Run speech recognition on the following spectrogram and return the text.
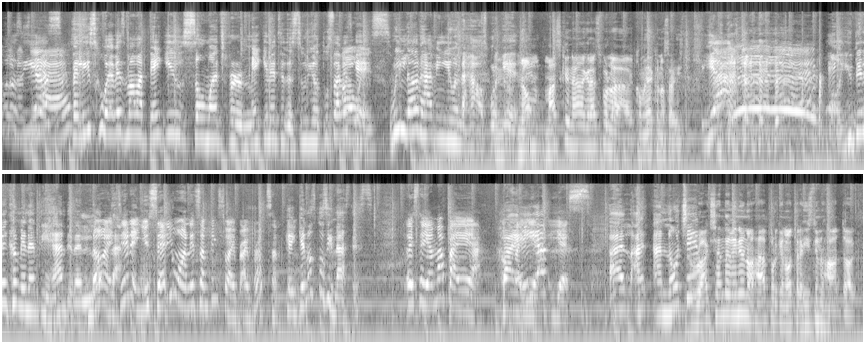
Buenos días. Feliz jueves, mama. Thank you so much for making it to the studio. Tú sabes Always. que we love having you in the house porque No, más que nada, gracias por la comida que nos trajiste. yeah. oh, you didn't come in empty-handed. I love No, I that. didn't. You said you wanted something, so I, I brought some. ¿Qué, qué nos cocinaste? Eh, Se llama paella. ¿Paella? Yes. A- a- anoche, Roxy anda bien enojada porque no trajiste un hot dog.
